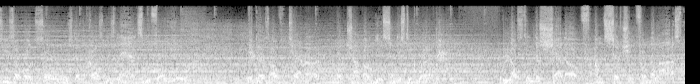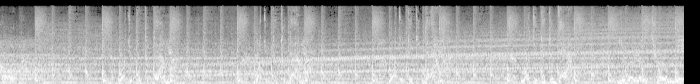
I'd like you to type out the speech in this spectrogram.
Voices of old souls that crossed these lands before you. Because of terror or trouble this sadistic world. Lost in the shadow, I'm searching for the last hope. What you do to them? What you do to them? What you do to them? What you do to them? You will live through me.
